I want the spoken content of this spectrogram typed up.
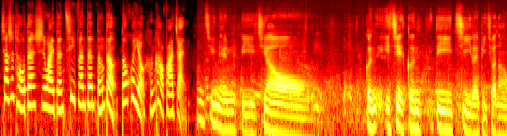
像是头灯、室外灯、气氛灯等等，都会有很好发展。今年比较。跟一届跟第一季来比较，当然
